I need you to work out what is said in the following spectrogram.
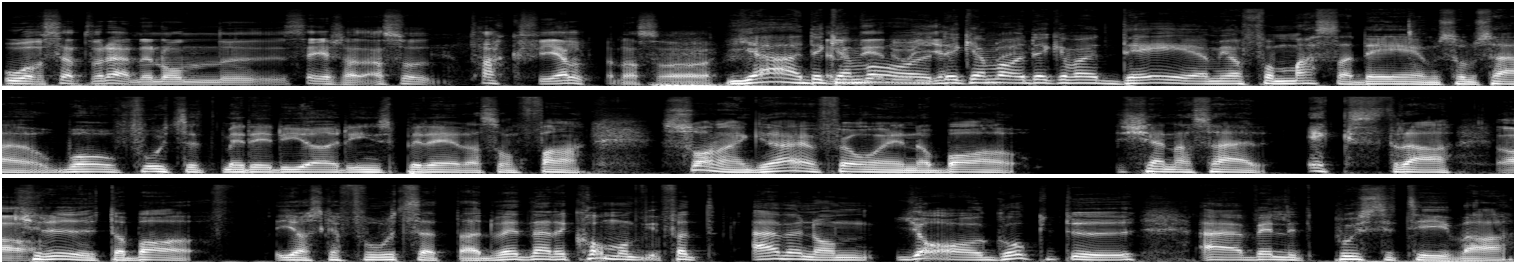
oavsett vad det är, när någon eh, säger så här, alltså tack för hjälpen alltså. Ja, det kan, det du vara, det, kan vara, det kan vara DM, jag får massa DM som säger wow, fortsätt med det du gör, det inspirerar som fan. Sådana grejer får en att bara känna så här extra Ja. krut och bara jag ska fortsätta. Du vet när det kommer, för att även om jag och du är väldigt positiva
